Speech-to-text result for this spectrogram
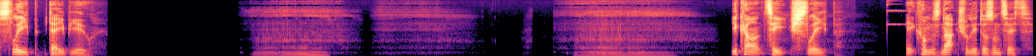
Sleep debut. You can't teach sleep. It comes naturally, doesn't it?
